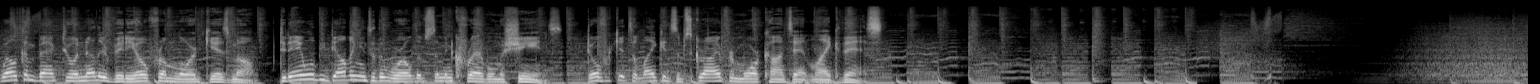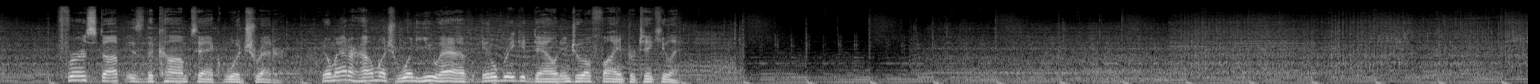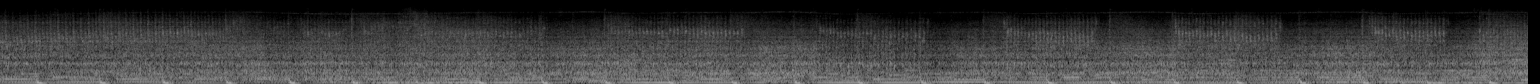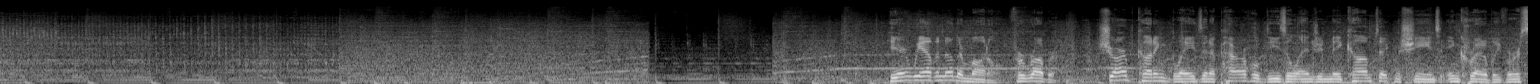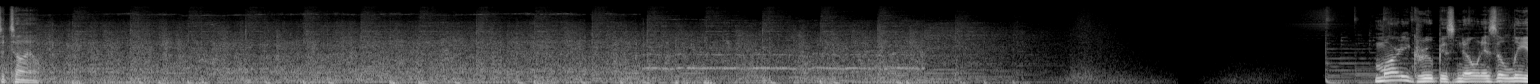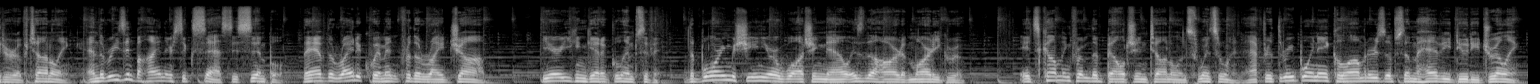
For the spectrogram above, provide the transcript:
Welcome back to another video from Lord Gizmo. Today we'll be delving into the world of some incredible machines. Don't forget to like and subscribe for more content like this. First up is the Komptech Wood Shredder. No matter how much wood you have, it'll break it down into a fine particulate. Here we have another model, for rubber. Sharp cutting blades and a powerful diesel engine make Komptech machines incredibly versatile. Marti Group is known as a leader of tunneling, and the reason behind their success is simple. They have the right equipment for the right job. Here you can get a glimpse of it. The boring machine you are watching now is the heart of Marti Group. It's coming from the Belchen tunnel in Switzerland after 3.8 kilometers of some heavy duty drilling.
